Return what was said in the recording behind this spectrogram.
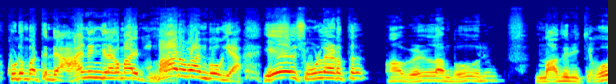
കുടുംബത്തിന്റെ അനുഗ്രഹമായി മാറുവാൻ പോകുക. യേശു ഉള്ളയിടത്ത് ആ വെള്ളം പോലും മധുരിക്കും. ഓ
